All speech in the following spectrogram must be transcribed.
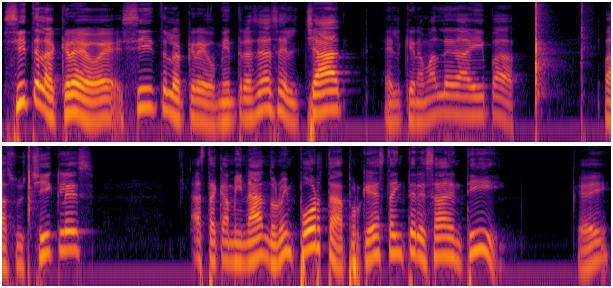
sí te lo creo, eh. Sí te lo creo. Mientras seas el chat, el que nomás le da ahí para sus chicles, hasta caminando, no importa, porque ella está interesada en ti. ¿Ok?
